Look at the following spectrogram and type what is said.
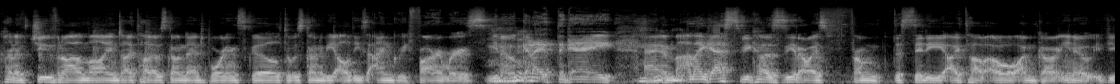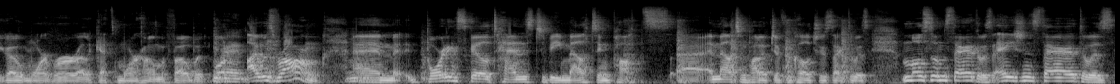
kind of juvenile mind, I thought I was going down to boarding school. There was going to be all these angry farmers, you know, get out the gay. Um, and I guess because you know I was from the city, I thought, oh, I'm going. You know, if you go more rural, it gets more homophobic. But Right. I was wrong. Um, boarding school tends to be melting pots, uh, a melting pot of different cultures. Like there was Muslims there, there was Asians there, there was,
